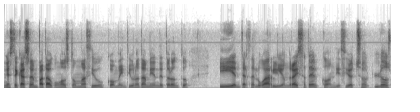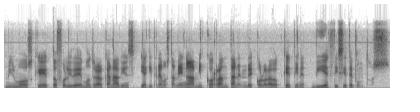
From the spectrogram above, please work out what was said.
En este caso empatado con Austin Matthew con 21 también de Toronto. Y en tercer lugar Leon Dreisaitl con 18, los mismos que Toffoli de Montreal Canadiens. Y aquí tenemos también a Mikko Rantanen de Colorado que tiene 17 puntos.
